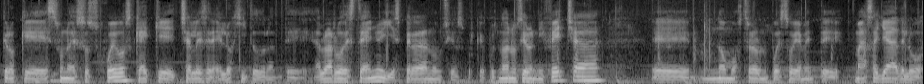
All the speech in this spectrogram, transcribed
creo que es uno de esos juegos que hay que echarles el ojito durante a lo largo de este año y esperar anuncios, porque pues no anunciaron ni fecha, eh, no mostraron pues obviamente más allá de lo,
